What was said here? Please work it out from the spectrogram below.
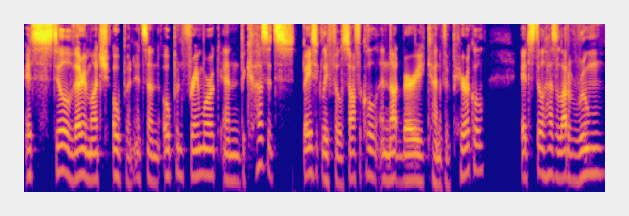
It's still very much open. It's an open framework, and because it's basically philosophical and not very kind of empirical, it still has a lot of room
